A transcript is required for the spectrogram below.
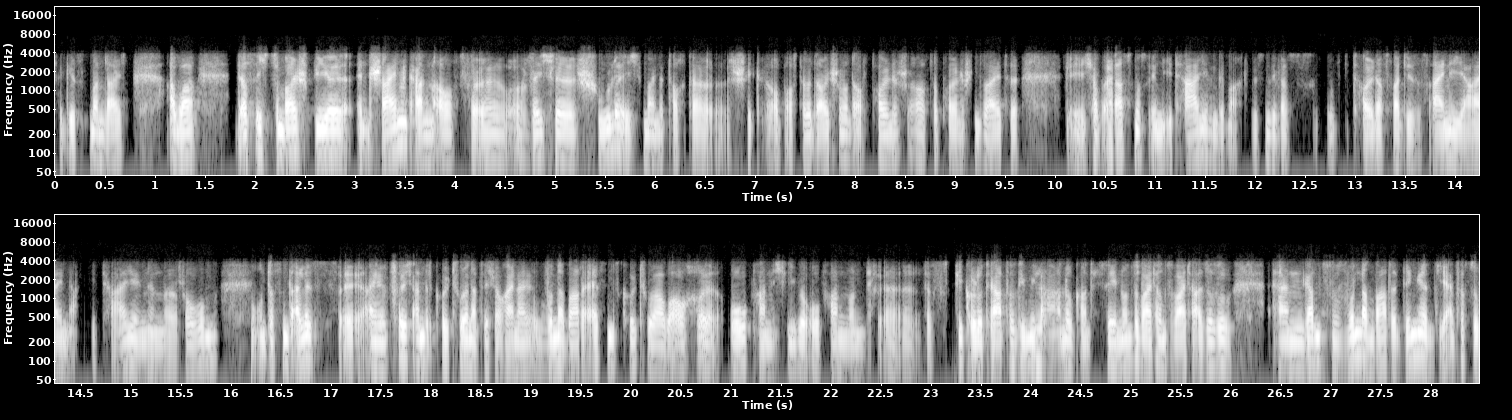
vergisst man leicht. Aber dass ich zum Beispiel entscheiden kann, auf, äh, welche Schule ich meine Tochter schicke, ob auf der deutschen oder auf, Polnisch, auf der polnischen Seite. Ich habe Erasmus in Italien gemacht. Wissen Sie, was wie toll das war, dieses eine Jahr in Italien, in Rom. Und das sind alles äh, eine völlig andere Kultur, natürlich auch eine wunderbare Essenskultur, aber auch äh, Opern. Ich liebe Opern und äh, das Piccolo Teatro di Milano konnte ich sehen und so weiter und so weiter. Also so ähm, ganz wunderbare Dinge, die einfach so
